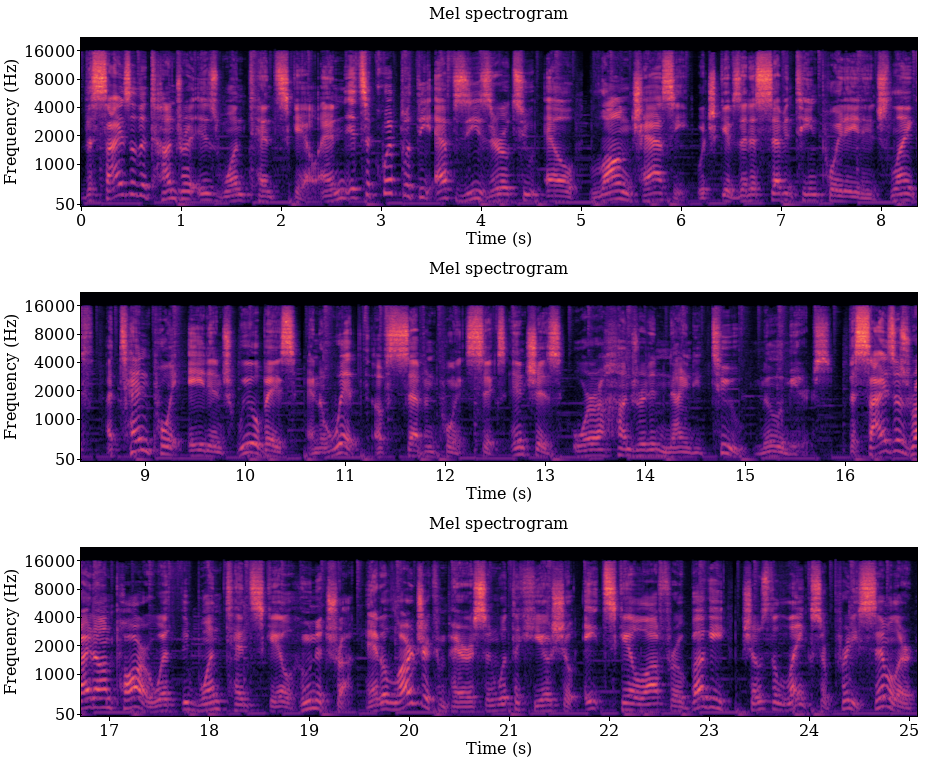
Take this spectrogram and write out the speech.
The size of the Tundra is 1 10th scale, and it's equipped with the FZ02L long chassis, which gives it a 17.8 inch length, a 10.8 inch wheelbase, and a width of 7.6 inches, or 192 millimeters. The size is right on par with the 1 10th scale Hoonitruck, and a larger comparison with the Kyosho 8 scale off-road buggy shows the lengths are pretty similar,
